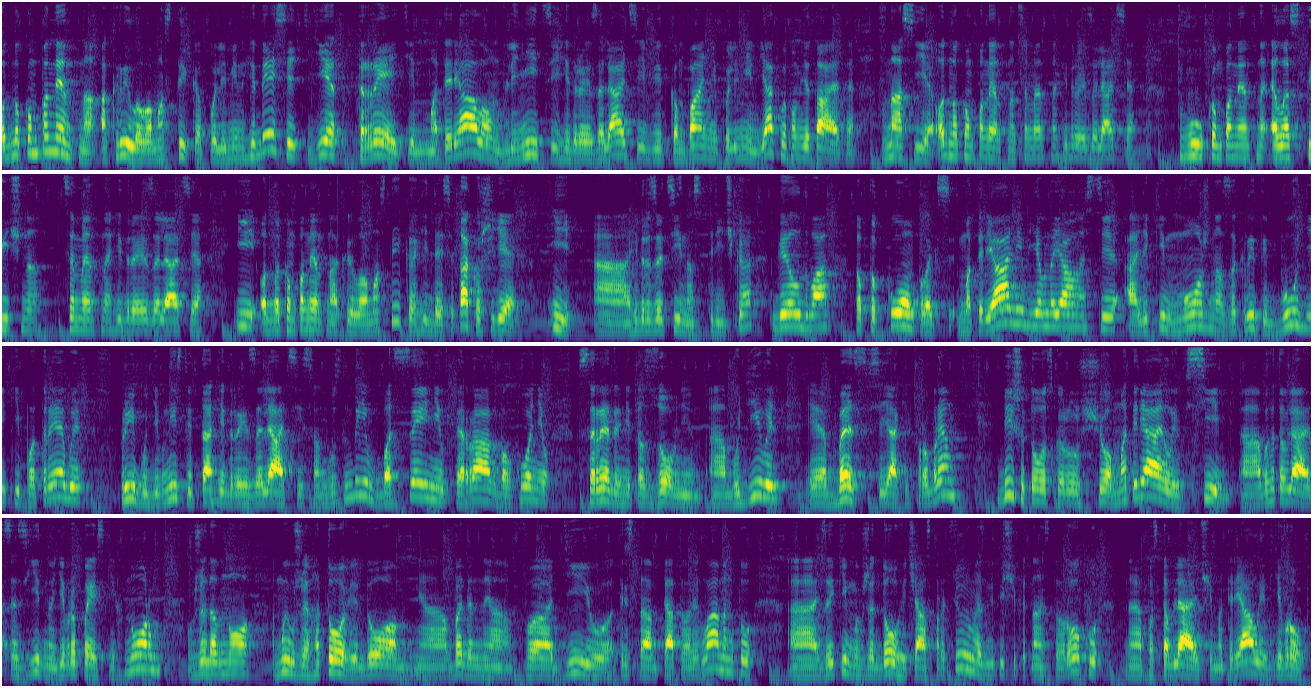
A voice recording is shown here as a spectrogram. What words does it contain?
Однокомпонентна акрилова мастика Полімін Г10 є третім матеріалом в лінійці гідроізоляції від компанії Полімін. Як ви пам'ятаєте, в нас є однокомпонентна цементна гідроізоляція, двокомпонентна еластична цементна гідроізоляція і однокомпонентна акрилова мастика Г10. Також є і а, гідроізоляційна стрічка GL2, тобто комплекс матеріалів є в наявності, яким можна закрити будь-які потреби при будівництві та гідроізоляції санвузлів, басейнів, терас, балконів всередині та ззовні будівель е, без всіяких проблем. Більше того, скажу, що матеріали всі виготовляються згідно європейських норм вже давно. Ми вже готові до введення в дію 305 регламенту, за яким ми вже довгий час працюємо з 2015 року, поставляючи матеріали в Європу.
